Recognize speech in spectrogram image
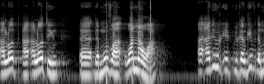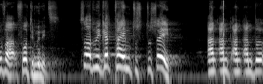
allot, allotting uh, the mover one hour, I, I think we, we, can give the mover 40 minutes so that we get time to, to say. And, and, and, and uh,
